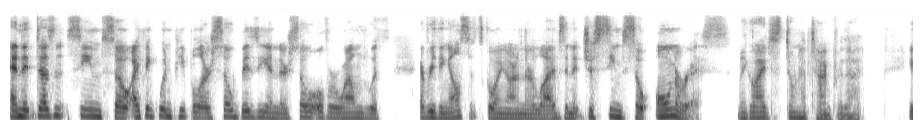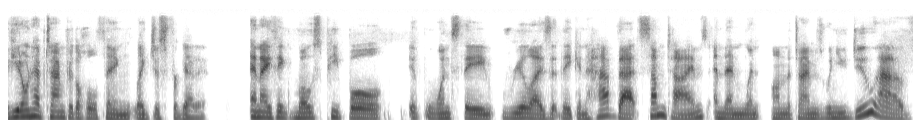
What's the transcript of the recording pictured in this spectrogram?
and it doesn't seem so i think when people are so busy and they're so overwhelmed with everything else that's going on in their lives and it just seems so onerous like oh i just don't have time for that if you don't have time for the whole thing like just forget it and i think most people if once they realize that they can have that sometimes and then when on the times when you do have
